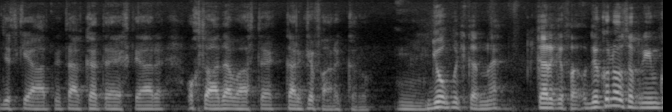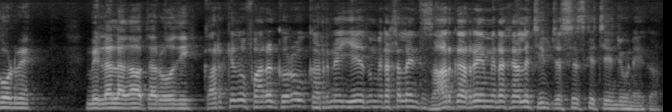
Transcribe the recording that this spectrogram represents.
जिसके हाथ में ताकत है इख्तियार है उख्तादा वास्ता है करके फारग करो। जो कुछ करना है करके फारग देखो ना सुप्रीम कोर्ट में मेला लगा होता है रोज़ ही। करके तो फारग करो, करने ये तो मेरा ख्याल इंतज़ार कर रहे हैं, मेरा ख्याल है चीफ जस्टिस के चेंज होने का।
